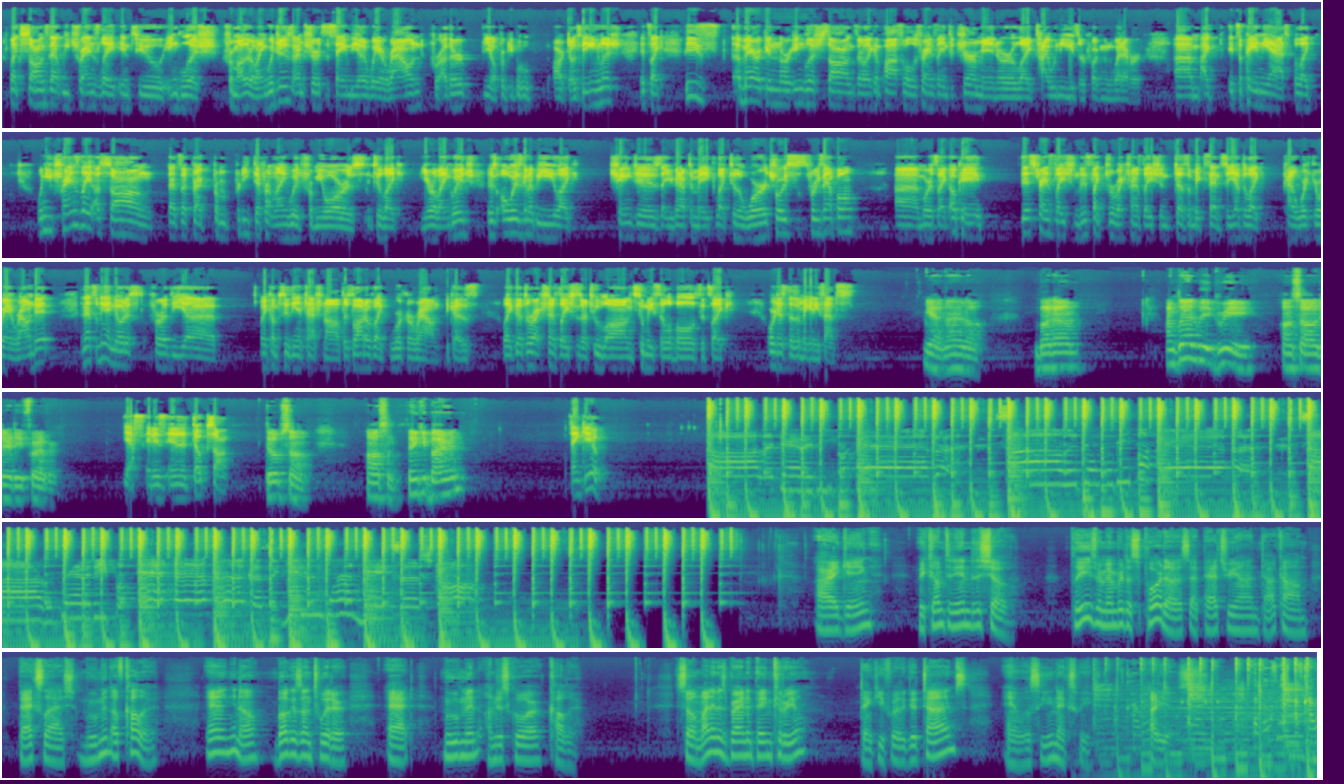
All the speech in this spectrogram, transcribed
like songs that we translate into English from other languages. I'm sure it's the same the other way around for other, you know, for people who are don't speak English. It's like these American or English songs are like impossible to translate into German or like Taiwanese or fucking whatever. Um, I it's a pain in the ass, but like when you translate a song that's like from a pretty different language from yours into like your language, there's always gonna be like changes that you're gonna have to make, like to the word choices, for example, um, where it's like, okay, this translation, this like direct translation doesn't make sense, so you have to like kind of work your way around it. And that's something I noticed for the uh, when it comes to the international. There's a lot of like workaround because like the direct translations are too long, it's too many syllables. It's like, or it just doesn't make any sense. Yeah, not at all. But um, I'm glad we agree on Solidarity Forever. Yes, it is. It is a dope song. Dope song. Awesome. Thank you, Byron. Thank you. Solidarity All right, gang. We come to the end of the show. Please remember to support us at patreon.com backslash movement of color. And, you know, bug us on Twitter at movement underscore color. So, my name is Brandon Payton Carrillo. Thank you for the good times, and we'll see you next week. Adios. The movement of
